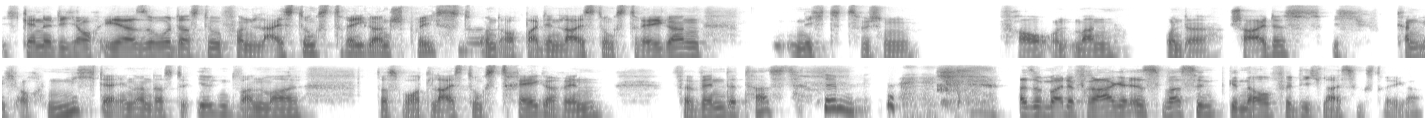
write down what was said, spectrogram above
ich kenne dich auch eher so, dass du von Leistungsträgern sprichst mhm. und auch bei den Leistungsträgern nicht zwischen Frau und Mann unterscheidest. Ich kann mich auch nicht erinnern, dass du irgendwann mal das Wort Leistungsträgerin verwendet hast. Stimmt. Also meine Frage ist, was sind genau für dich Leistungsträger?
